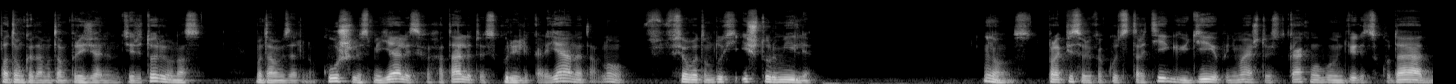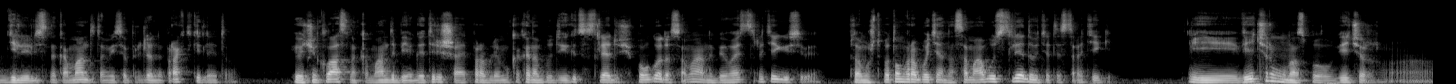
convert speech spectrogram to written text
Потом, когда мы там приезжали на территорию, у нас мы там обязательно кушали, смеялись, хохотали, то есть курили кальяны, там, ну, все в этом духе, и штурмили. Ну, прописывали какую-то стратегию, идею, понимаешь, то есть как мы будем двигаться, куда, делились на команды, там есть определенные практики для этого. И очень классно, команда бегает, решает проблему, как она будет двигаться следующие полгода сама, набивает стратегию себе. Потому что потом в работе она сама будет следовать этой стратегии. И вечером у нас был вечер э,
